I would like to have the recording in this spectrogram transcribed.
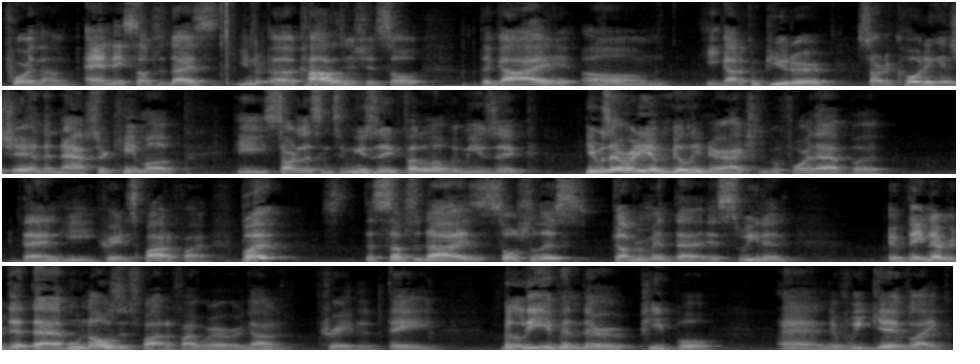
for them, and they subsidized you know uh, college and shit. So the guy, um, he got a computer, started coding and shit, and then Napster came up. He started listening to music, fell in love with music. He was already a millionaire actually before that, but then he created Spotify. But the subsidized socialist government that is Sweden, if they never did that, who knows if Spotify would ever got mm-hmm. created? They believe in their people, and if we give like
